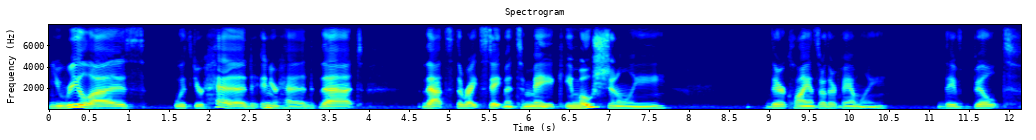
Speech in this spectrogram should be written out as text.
you realize with your head, in your head, that that's the right statement to make, emotionally, their clients are their family they've built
